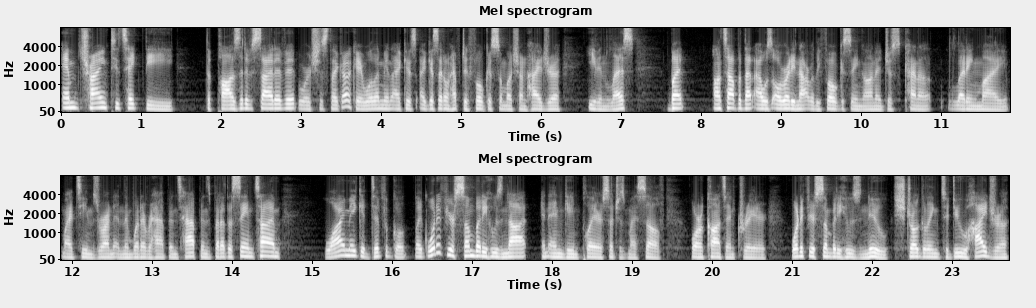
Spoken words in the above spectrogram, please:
am trying to take the the positive side of it, where it's just like, okay, well, I mean, I guess I guess I don't have to focus so much on Hydra, even less. But on top of that, I was already not really focusing on it, just kind of letting my my teams run, and then whatever happens, happens. But at the same time, why make it difficult? Like, what if you're somebody who's not an endgame player, such as myself, or a content creator? What if you're somebody who's new, struggling to do Hydra?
